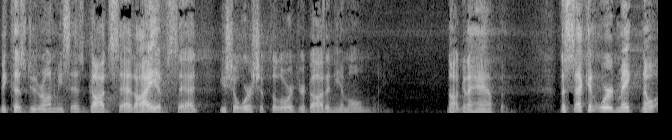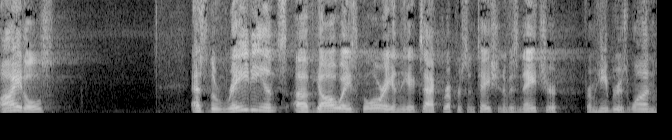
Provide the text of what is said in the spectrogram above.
Because Deuteronomy says, God said, I have said, you shall worship the Lord your God and him only. Not going to happen. The second word, make no idols, as the radiance of Yahweh's glory and the exact representation of his nature from Hebrews 1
